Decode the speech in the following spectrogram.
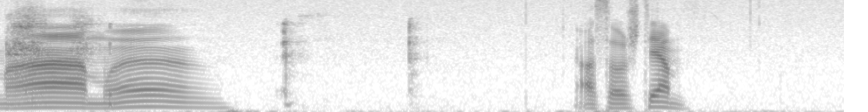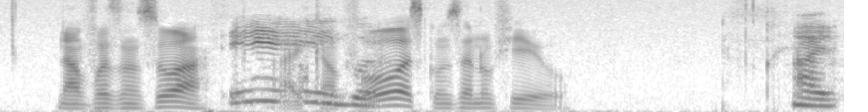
Mamă. Asta o știam. N-am fost în SUA. Hai că am Sigur. fost, cum să nu fiu. Hai.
